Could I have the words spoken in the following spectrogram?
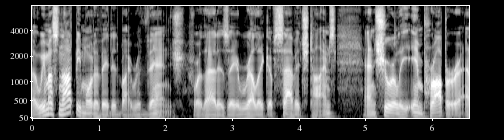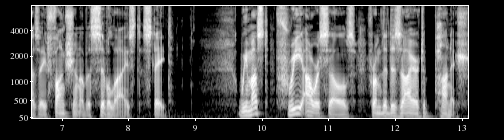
Uh, we must not be motivated by revenge, for that is a relic of savage times, and surely improper as a function of a civilized state. We must free ourselves from the desire to punish,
